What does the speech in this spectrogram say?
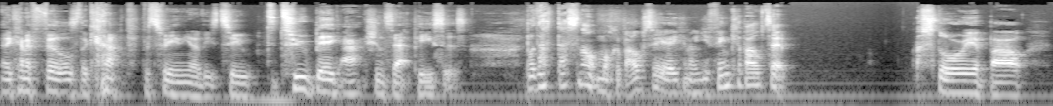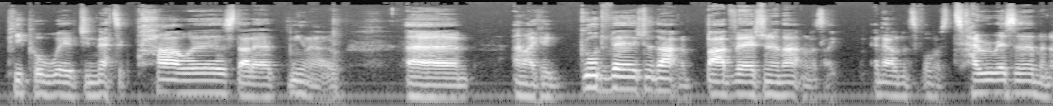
and it kind of fills the gap between, you know, these two, two big action set pieces. But that, that's not much about it. You know, you think about it. A story about people with genetic powers that are, you know, um, and like a good version of that and a bad version of that, and it's like an element of almost terrorism, and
